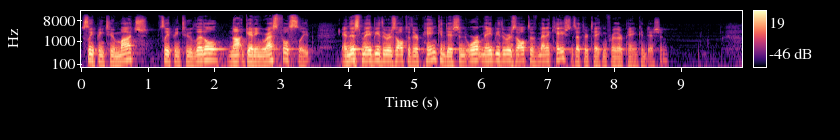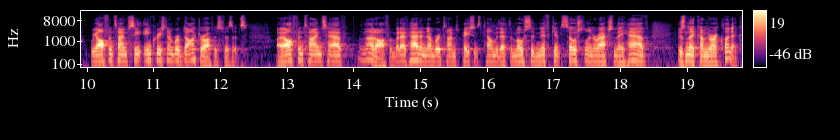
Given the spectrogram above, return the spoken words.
sleeping too much, sleeping too little, not getting restful sleep, and this may be the result of their pain condition, or it may be the result of medications that they're taking for their pain condition. We oftentimes see increased number of doctor office visits. I oftentimes have, not often, but I've had a number of times patients tell me that the most significant social interaction they have is when they come to our clinic.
